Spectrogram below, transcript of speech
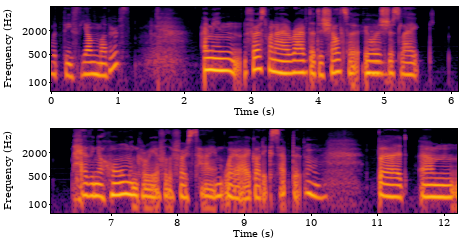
with these young mothers? I mean, first when I arrived at the shelter, it was just like having a home in Korea for the first time where I got accepted. But um,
